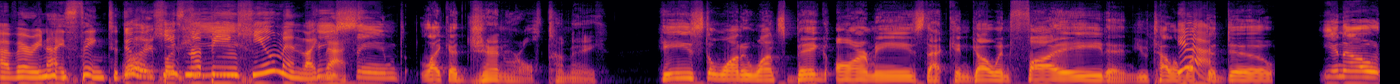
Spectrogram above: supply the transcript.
a very nice thing to do. Right, He's not he- being human like that. he that. seemed like a general to me. He's the one who wants big armies that can go and fight, and you tell him Yeah. what to do. You know,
